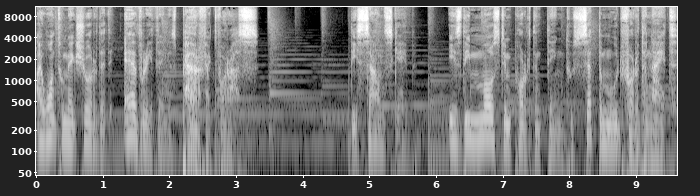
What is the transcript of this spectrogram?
I want to make sure that everything is perfect for us. The soundscape, is the most important thing to set the mood for the night.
